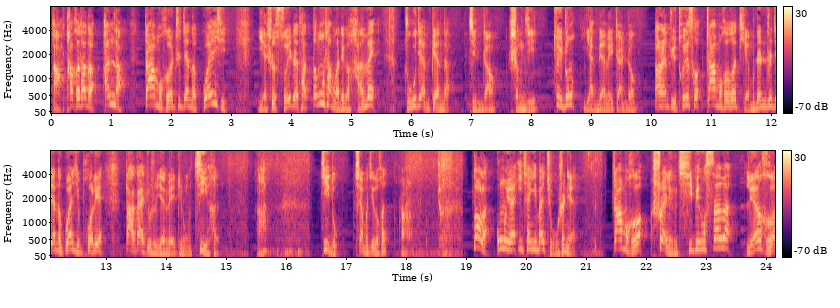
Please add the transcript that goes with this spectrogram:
啊，他和他的安达。扎木合之间的关系，也是随着他登上了这个汗位，逐渐变得紧张升级，最终演变为战争。当然，据推测，扎木合和铁木真之间的关系破裂，大概就是因为这种记恨，啊，嫉妒、羡慕、嫉妒、恨啊。到了公元一千一百九十年，扎木合率领骑兵三万，联合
